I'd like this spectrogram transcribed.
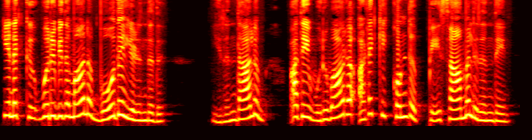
எனக்கு ஒருவிதமான போதை எழுந்தது. இருந்தாலும் அதை ஒருவாறு அடக்கிக் கொண்டு பேசாமல் இருந்தேன்.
